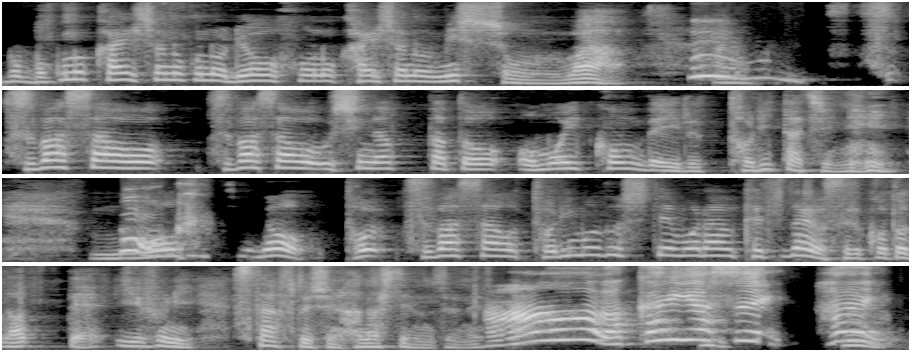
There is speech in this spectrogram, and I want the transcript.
ぼ僕の会社のこの両方の会社のミッションは、うんうんつ翼を、翼を失ったと思い込んでいる鳥たちに、もう一度と翼を取り戻してもらう手伝いをすることだっていうふうにスタッフと一緒に話してるんですよね。ああ、わかりやすい。はい。うん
